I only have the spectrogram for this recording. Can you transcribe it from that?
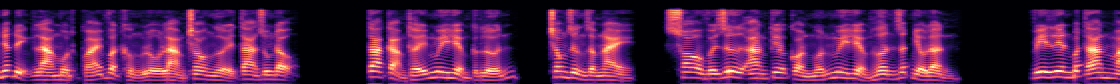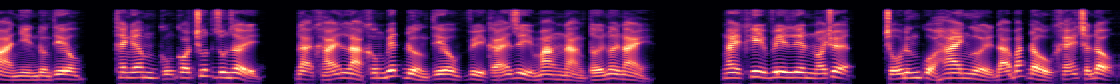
nhất định là một quái vật khổng lồ làm cho người ta rung động. Ta cảm thấy nguy hiểm cực lớn, trong rừng rậm này, so với dư an kia còn muốn nguy hiểm hơn rất nhiều lần. Vi liên bất an mà nhìn đường tiêu, thanh âm cũng có chút run rẩy, đại khái là không biết đường tiêu vì cái gì mang nàng tới nơi này. Ngay khi Vi liên nói chuyện, chỗ đứng của hai người đã bắt đầu khẽ chấn động.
